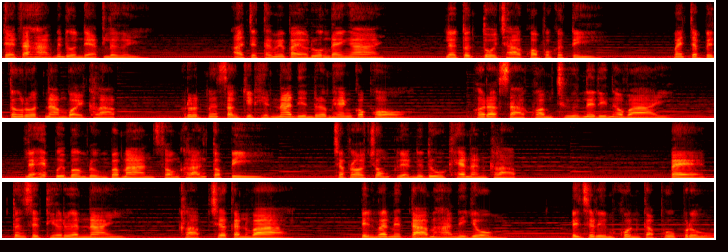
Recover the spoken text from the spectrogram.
แต่ถ้าหากไม่โดนแดดเลย อาจจะทำให้ใบร่วงได้ง่าย และต้นโตช้ากว่าปกติ ไม่จำเป็นต้องรดน้ำบ่อยครับ รดเมื่อสังเกตเห็นหน้าดินเริ่มแห้งก็พอ เพื่อรักษาความชื้นในดินเอาไว้ และให้ปุ๋ยบำรุงประมาณ2ครั้งต่อปี เฉพาะช่วงเปลี่ยนฤดูแค่นั้นครับ 8. ต้นเศรษฐีเรือนในครับเชื่อกันว่า เป็นวันเมตตามหานิยม เป็นสิริมคลกับผู้ปลูก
